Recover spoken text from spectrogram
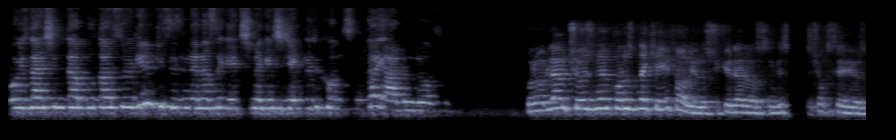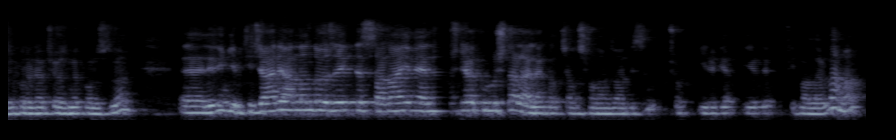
O yüzden şimdiden buradan söyleyelim ki sizinle nasıl iletişime geçecekleri konusunda yardımcı olsun. Problem çözme konusunda keyif alıyoruz şükürler olsun. Biz çok seviyoruz bu problem çözme konusunu. Ee, dediğim gibi ticari anlamda özellikle sanayi ve endüstriyel kuruluşlarla alakalı çalışmalarımız var bizim. Çok iri, iri firmalarla ama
